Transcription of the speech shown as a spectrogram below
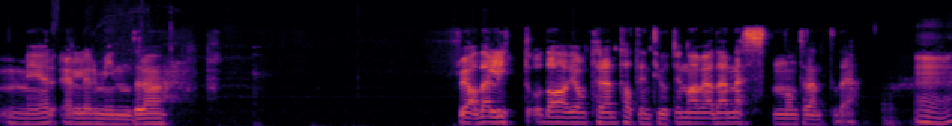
mer eller mindre Ja, det er litt, og da har vi omtrent tatt inn Tutin. Det er nesten omtrent det. Mm.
